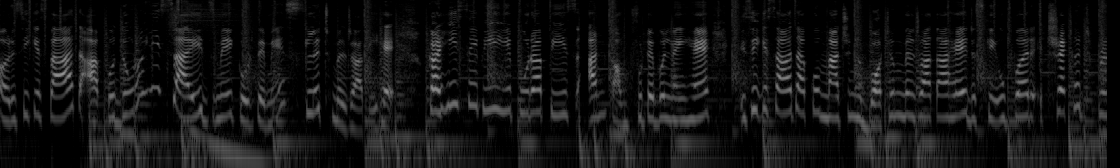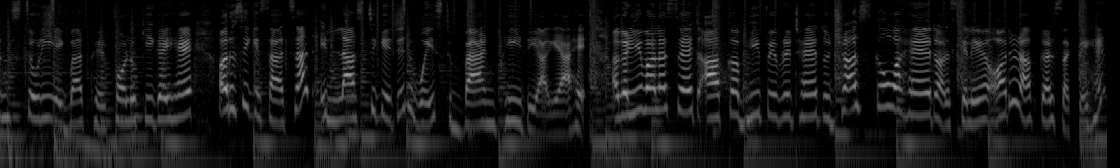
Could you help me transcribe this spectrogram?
और इसी के साथ आपको दोनों ही साइड्स में कुर्ते में स्लिट मिल जाती है। कहीं से भी ये पूरा पीस अनकंफर्टेबल नहीं है। इसी के साथ आपको मैचिंग बॉटम मिल जाता है, जिसके ऊपर ट्रेकड प्रिंट स्टोरी एक बार फिर फॉलो की गई है और उसी के साथ साथ इलास्टिकेटेड वेस्ट बैंड भी दिया गया है। अगर ये वाला सेट आपका भी फेवरेट है तो जस्ट गो अहेड और इसके लिए ऑर्डर आप कर सकते हैं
